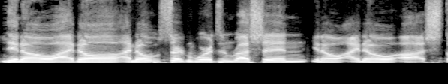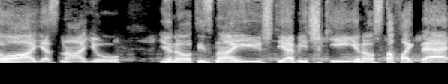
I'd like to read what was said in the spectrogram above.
you know i know i know certain words in russian you know i know uh что я знаю you know ты знаешь diabichki you know stuff like that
